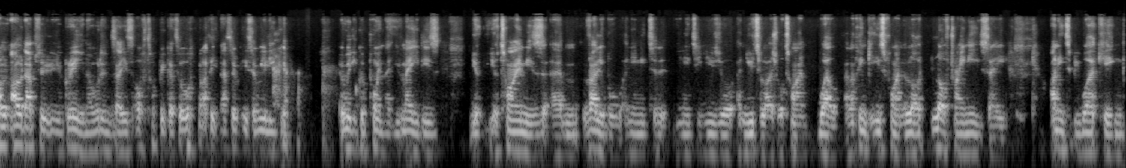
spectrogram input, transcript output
I, would absolutely agree and i wouldn't say it's off topic at all. I think that's a, it's a really good a really good point that you made is your, your time is um, valuable and you need to you need to use your and utilize your time well. And i think it is fine. A lot, a lot of trainees say i need to be working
